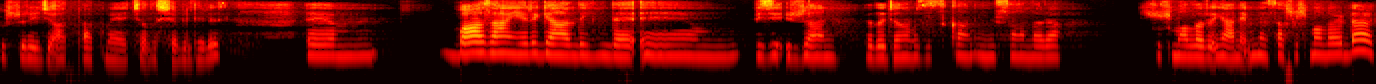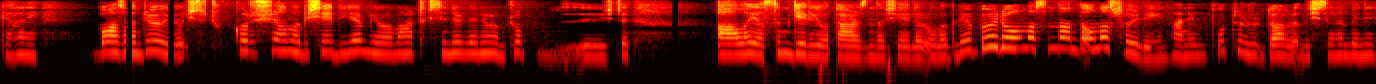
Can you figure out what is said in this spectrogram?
bu süreci atlatmaya çalışabiliriz. Ee, bazen yeri geldiğinde e, bizi üzen ya da canımızı sıkan insanlara susmaları yani mesela susmaları derken hani bazen diyor ya işte çok karışıyor ama bir şey diyemiyorum artık sinirleniyorum çok e, işte ağlayasım geliyor tarzında şeyler olabiliyor. Böyle olmasından da ona söyleyin. Hani bu tür davranışların beni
